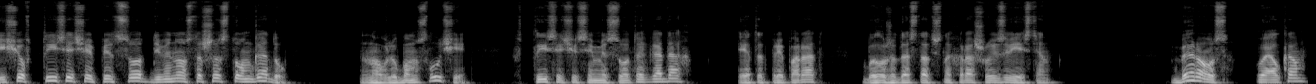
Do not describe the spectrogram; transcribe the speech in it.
еще в 1596 году, но в любом случае в 1700-х годах этот препарат был уже достаточно хорошо известен. Barrows Welcome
